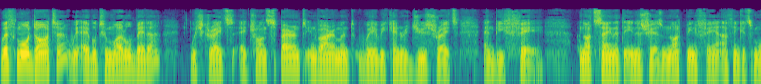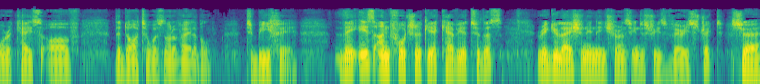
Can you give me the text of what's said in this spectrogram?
With more data, we're able to model better, which creates a transparent environment where we can reduce rates and be fair. Not saying that the industry has not been fair. I think it's more a case of the data was not available to be fair. There is unfortunately a caveat to this. Regulation in the insurance industry is very strict Sure.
